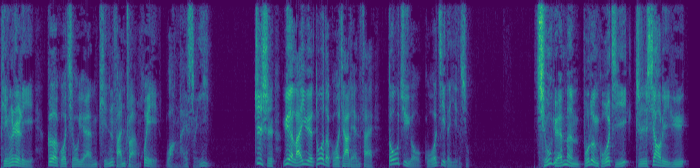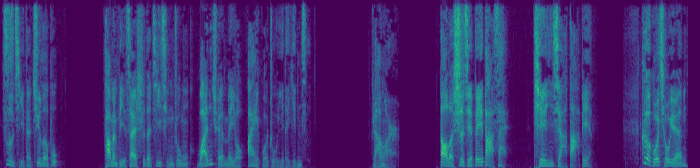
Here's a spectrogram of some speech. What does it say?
平日里各国球员频繁转会，往来随意，致使越来越多的国家联赛都具有国际的因素。球员们不论国籍，只效力于自己的俱乐部。他们比赛时的激情中完全没有爱国主义的因子。然而，到了世界杯大赛，天下大变，各国球员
